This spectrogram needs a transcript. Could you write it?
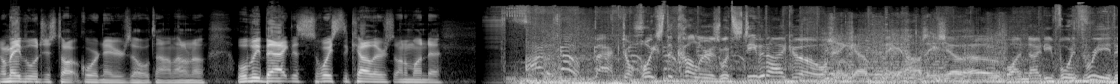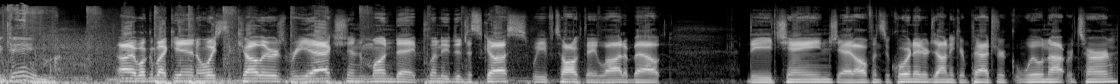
Or maybe we'll just talk coordinators the whole time. I don't know. We'll be back. This is Hoist the Colors on a Monday. Back to Hoist the Colors with Stephen Igo. Drink up me hearty Joe On 94.3 The Game. All right, welcome back in. Hoist the Colors Reaction Monday. Plenty to discuss. We've talked a lot about the change at offensive coordinator. Donnie Kirkpatrick will not return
